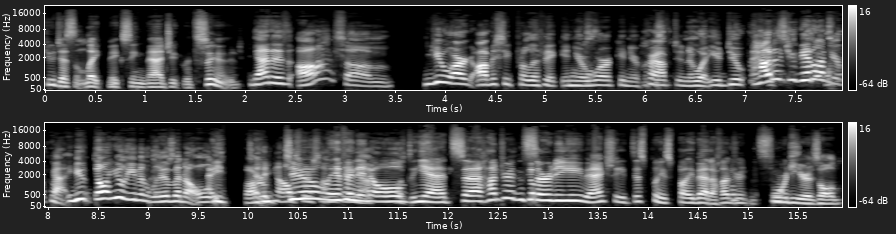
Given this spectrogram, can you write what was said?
who doesn't like mixing magic with food? That is awesome. You are obviously prolific in your work and your craft and in what you do. How did you get on your path? You don't you even live in an old I, I do live in an old, yeah, it's uh, 130. Actually, at this point, it's probably about 140 years old.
